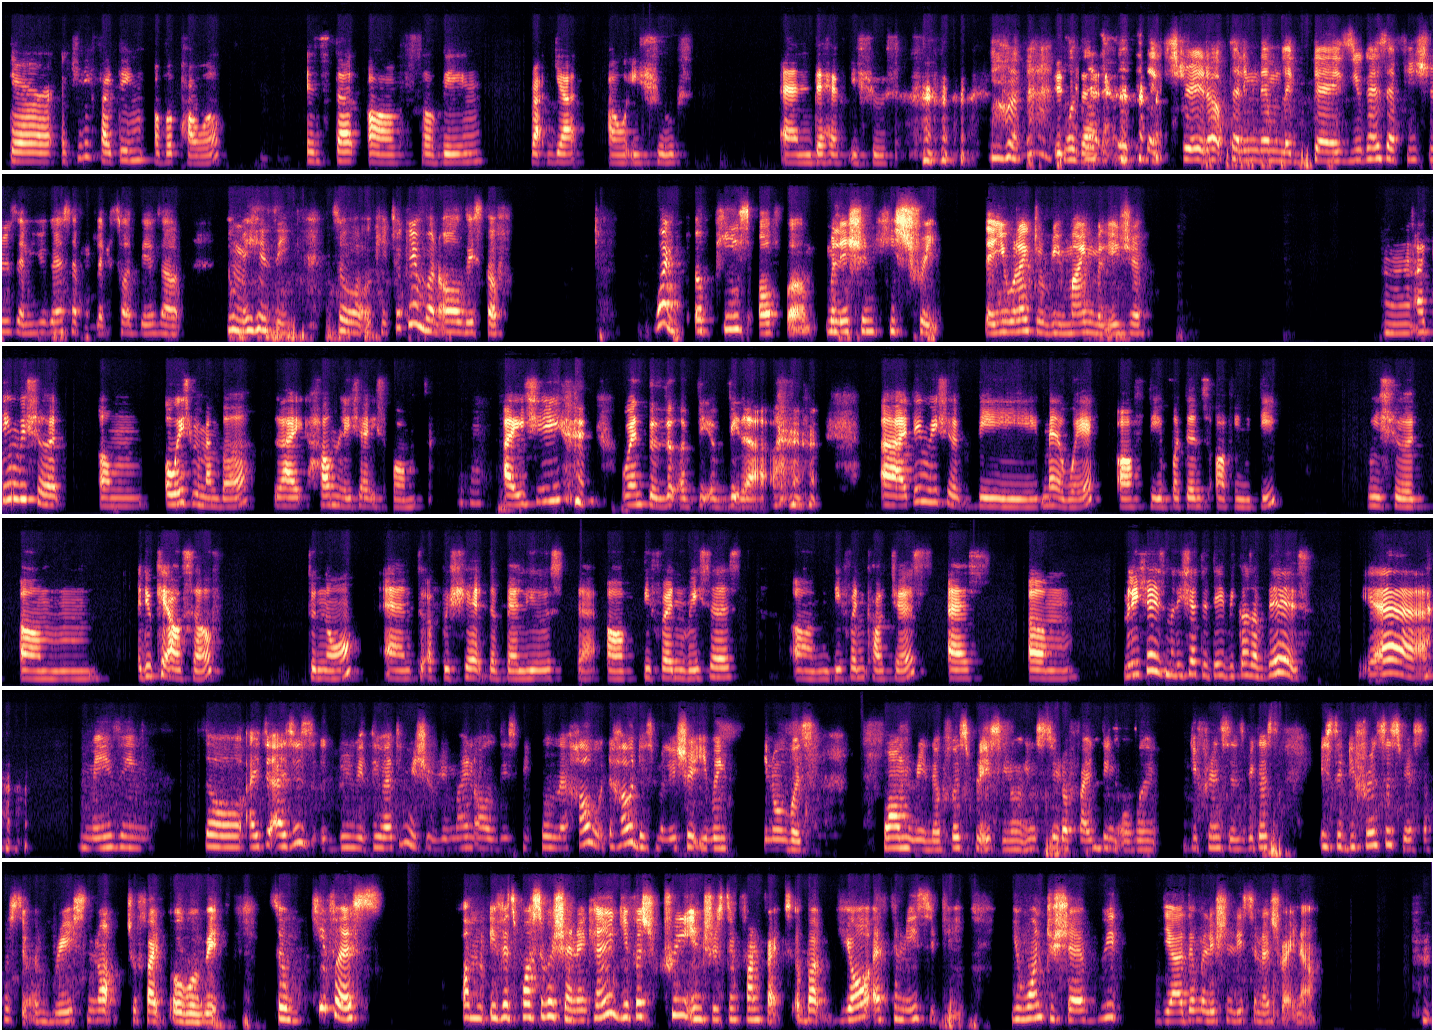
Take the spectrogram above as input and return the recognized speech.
they're actually fighting over power instead of solving rakyat our issues, and they have issues. It's well, that. that's like straight up telling them like, guys, you guys have issues and you guys have like sort this out. Amazing. So okay, talking about all this stuff, what a piece of um, Malaysian history that you would like to remind Malaysia? Mm, I think we should um always remember like how Malaysia is formed. I actually went to look a bit a bit uh, I think we should be made aware of the importance of unity. We should um educate ourselves to know and to appreciate the values that of different races, um, different cultures. As um, Malaysia is Malaysia today because of this. Yeah. Amazing. So I, I just agree with you. I think we should remind all these people that how how does Malaysia even you know was formed in the first place, you know, instead of fighting over differences because it's the differences we're supposed to embrace, not to fight over it. So give us um if it's possible, Shannen, can you give us three interesting fun facts about your ethnicity you want to share with the other Malaysian listeners right now?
